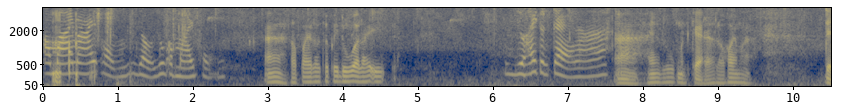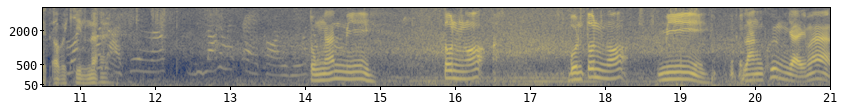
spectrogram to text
เอาไม้ไม้ผมเดี๋ยวยุ่งกับไม้ผมอ่าต่อไปเราจะไปดูอะไรอีก อยู่ให้จนแก่นะ อ่า ให้ลูกมันแก่แล้วเราค่อยมา เด็ดเอาไปกินได้มดก็อยากกินนะรอให้มันแก่ก่อนดีตรงนั้นมีต้นเงาะ บนต้นเงาะ มีรังผึ้งใหญ่มาก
